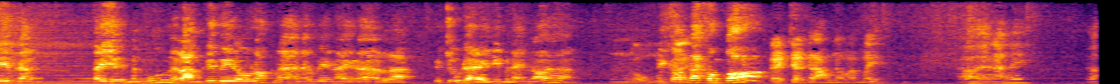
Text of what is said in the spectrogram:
tiếp nữa tại vì mình muốn làm cái video vlog này video này đó là cái chủ đề như mình nãy nói đó. Đi câu cá không có. Đây trên cái đầu nào mà mấy? Rồi ăn đi. Đó.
